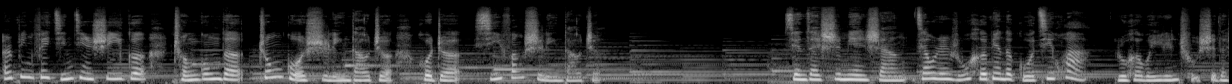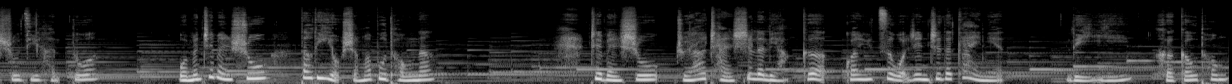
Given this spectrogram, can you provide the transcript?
而并非仅仅是一个成功的中国式领导者或者西方式领导者。现在市面上教人如何变得国际化、如何为人处事的书籍很多，我们这本书到底有什么不同呢？这本书主要阐释了两个关于自我认知的概念：礼仪和沟通。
